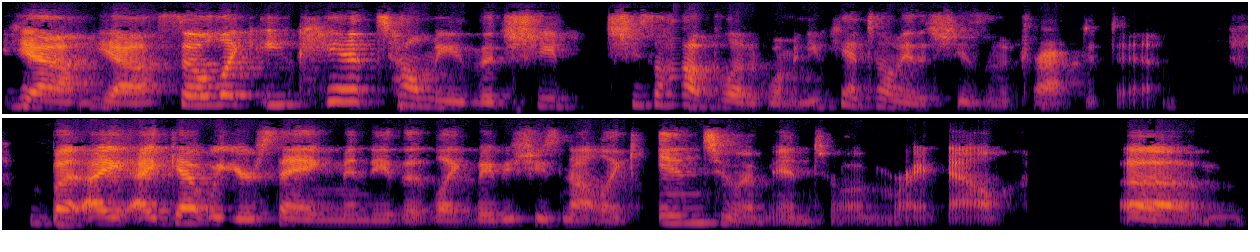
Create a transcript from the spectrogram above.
Yeah, yeah. So like you can't tell me that she she's a hot-blooded woman. You can't tell me that she isn't attracted to him. But I I get what you're saying, Mindy, that like maybe she's not like into him into him right now. Um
